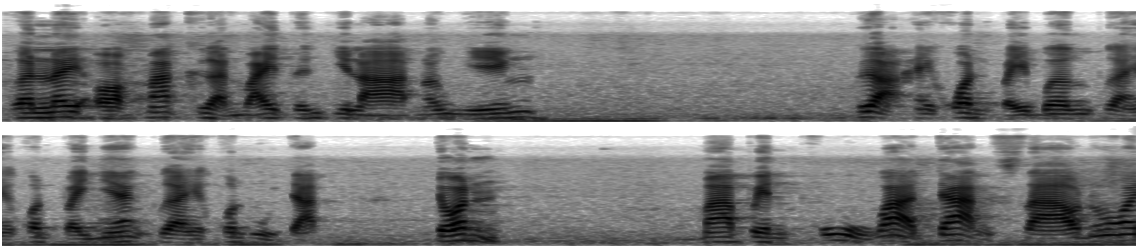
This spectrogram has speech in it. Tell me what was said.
เพิ่นเลยออกมาเคลื่อนไหวถึงกีฬาน้องหญิง พื่อให้คนไปเบิงเพื่อให้คนไปแย่งเพื่อให้คนหูจัก จน มาเป็นผู้ว่าจ้างสาวน้อย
